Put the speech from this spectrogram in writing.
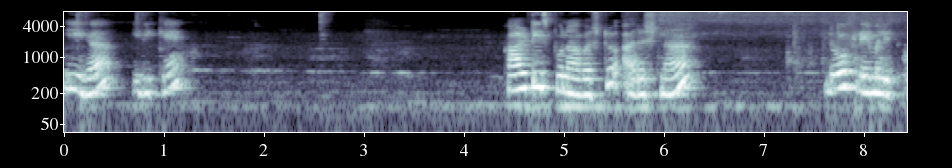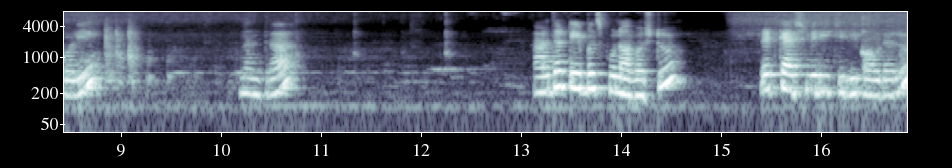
ಈಗ ಇದಕ್ಕೆ ಕಾಲು ಟೀ ಸ್ಪೂನ್ ಆಗೋಷ್ಟು ಅರಶಿನ, ಲೋ ಫ್ಲೇಮಲ್ಲಿ ಇಟ್ಕೊಳ್ಳಿ. ನಂತರ ಅರ್ಧ ಟೇಬಲ್ ಸ್ಪೂನ್ ಆಗೋಷ್ಟು ರೆಡ್ ಕಾಶ್ಮೀರಿ ಚಿಲ್ಲಿ ಪೌಡರು.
